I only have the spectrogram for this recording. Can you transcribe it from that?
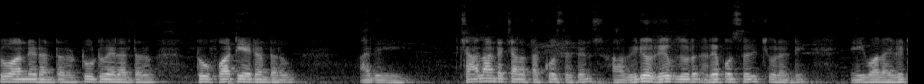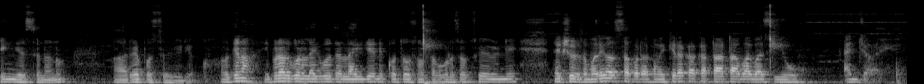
టూ హండ్రెడ్ అంటారు టూ ట్వెల్వ్ అంటారు టూ ఫార్టీ ఎయిట్ అంటారు. అది చాలా అంటే చాలా తక్కువ వస్తుంది ఫ్రెండ్స్. ఆ వీడియో రేపు చూడ రేపు వస్తుంది చూడండి. ఇవాళ ఎడిటింగ్ చేస్తున్నాను. ఆ, రేపు వస్తుంది వీడియో. ఓకేనా? ఇప్పటివరకు కూడా లేకపోతే లైక్ చేయండి. కొత్త వస్తుంది తప్పకుండా సబ్స్క్రైబ్ చేయండి. నెక్స్ట్ వీడియో మళ్ళీ వస్తా కిరక tata bye bye see you. Enjoy.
